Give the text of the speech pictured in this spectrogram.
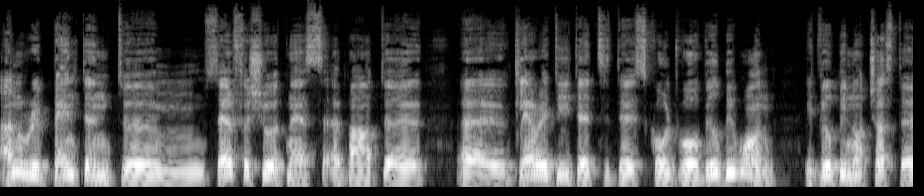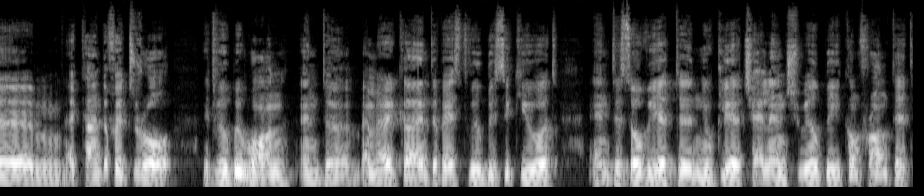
unrepentant um, self assuredness about uh, uh, clarity that this Cold War will be won. It will be not just um, a kind of a draw it will be won, and uh, America and the West will be secured, and the Soviet uh, nuclear challenge will be confronted.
